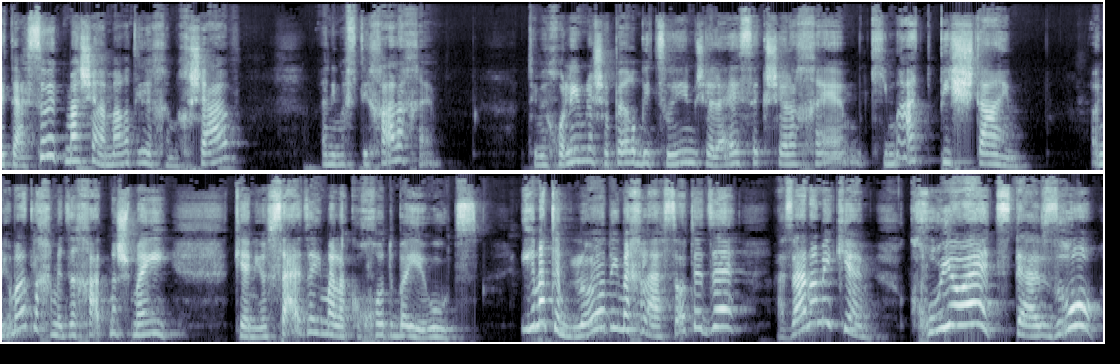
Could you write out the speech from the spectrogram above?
ותעשו את מה שאמרתי לכם עכשיו, אני מבטיחה לכם, אתם יכולים לשפר ביצועים של העסק שלכם כמעט פי שתיים. אני אומרת לכם את זה חד משמעי, כי אני עושה את זה עם הלקוחות בייעוץ. אם אתם לא יודעים איך לעשות את זה, אז אנא מכם, קחו יועץ, תעזרו,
